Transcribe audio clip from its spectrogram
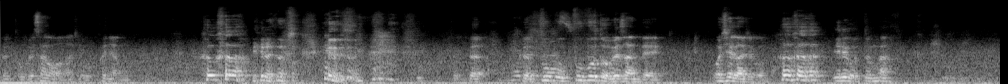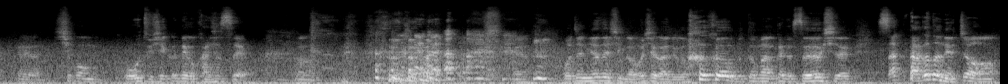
그 도배사가 와가지고 그냥 허허 이러는 그, 그, 그 부부 부부 도배사인데 오셔가지고 허허 이러고 또막 그래 시공 오후 2시에 끝내고 가셨어요. 어. 예, 오전 8시인가 오셔가지고 허허 부터만 그냥 쓱 시작 싹다 걷어냈죠.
